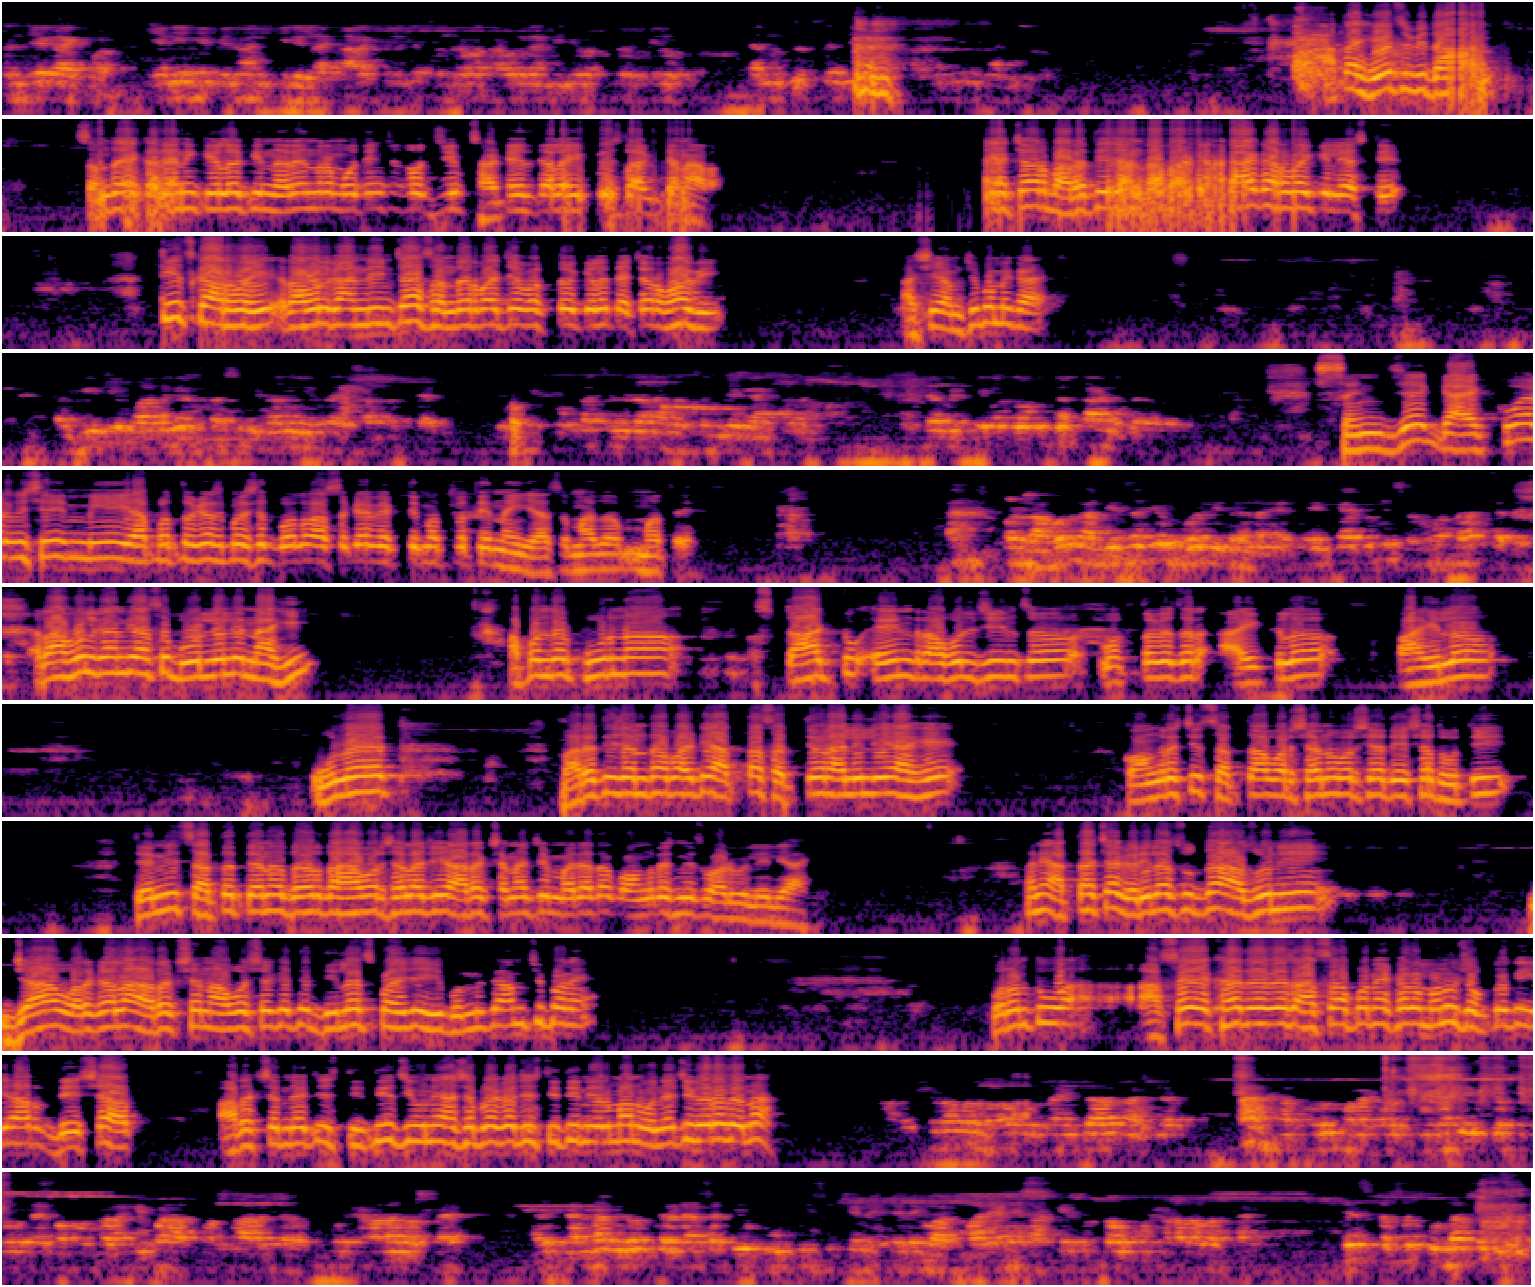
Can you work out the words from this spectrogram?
संजय गायकवाड यांनी हे विधान केलेलं आहे. आरक्षणाच्या संदर्भात राहुल गांधी जे वक्तव्य केलं त्यानंतर संजय आता हेच विधान समजा एखाद्याने केलं की नरेंद्र मोदींची जो जीप साठेल त्याला एकवीस लाख देणार. याच्यावर भारतीय जनता पार्टीने काय कारवाई केली असते? तीच कारवाई राहुल गांधींच्या संदर्भात जे वक्तव्य केलं त्याच्यावर व्हावी अशी आमची भूमिका आहे. ही जी वादग्रस्त अशी विधानं येत आहेत सातत्याने हे. टोकाचं विधान आहे संजय गायकवाड त्या व्यक्तिमत्वाबद्दल काय आहे? संजय गायकवाड विषयी मी या पत्रकार परिषद बोलावं असं काय व्यक्तिमत्व ते नाही आहे असं माझं मत आहे. पण राहुल गांधीचं जे मूळ विधान आहे ते काय तुम्ही सर्व न करता राहुल गांधी असं बोललेले नाही. आपण जर पूर्ण स्टार्ट टू एंड राहुलजींचं वक्तव्य जर ऐकलं पाहिलं उलट भारतीय जनता पार्टी आत्ता सत्तेवर आलेली आहे. काँग्रेसची सत्ता वर्षानुवर्ष या देशात होती. त्यांनी सातत्यानं दर दहा वर्षाला जी आरक्षणाची मर्यादा काँग्रेसनेच वाढवलेली आहे. आणि आत्ताच्या घडीला सुद्धा अजूनही ज्या वर्गाला आरक्षण आवश्यक आहे ते दिलंच पाहिजे ही भूमिका आमची पण आहे. परंतु असं एखाद्या वेळेस असं आपण एखादं म्हणू शकतो की यार देशात आरक्षण द्यायची स्थितीच येऊ नये अशा प्रकारची स्थिती निर्माण होण्याची गरज आहे ना? आणि त्यांना विरोध करण्यासाठी ओबीसीचे नेते वाघमारे आणि हाके सुद्धा उपोषणाला तेच कसं पुन्हा सुरू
